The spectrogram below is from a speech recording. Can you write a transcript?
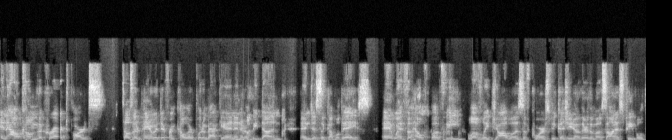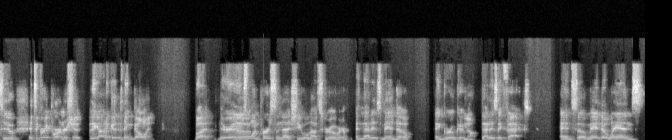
and out come the correct parts. Tells them to paint them a different color, put them back in, and it'll be done in just a couple days. And with the help of the lovely Jawas, of course, because you know they're the most honest people too. It's a great partnership. They got a good thing going. But there is The- one person that she will not screw over, and that is Mando and Grogu. No. That is a fact. And so Mando lands,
